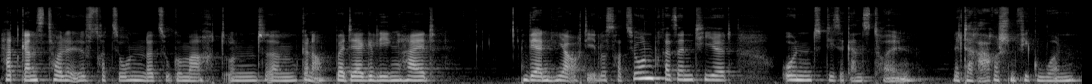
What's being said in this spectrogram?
hat ganz tolle Illustrationen dazu gemacht. Und ähm, genau, bei der Gelegenheit werden hier auch die Illustrationen präsentiert und diese ganz tollen literarischen Figuren.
